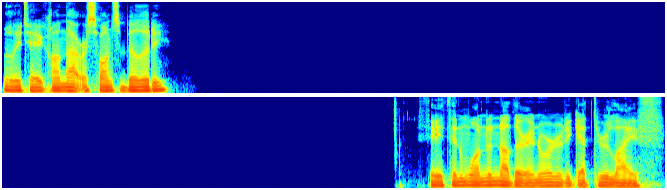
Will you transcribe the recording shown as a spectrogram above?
Will he take on that responsibility? Faith in one another in order to get through life.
